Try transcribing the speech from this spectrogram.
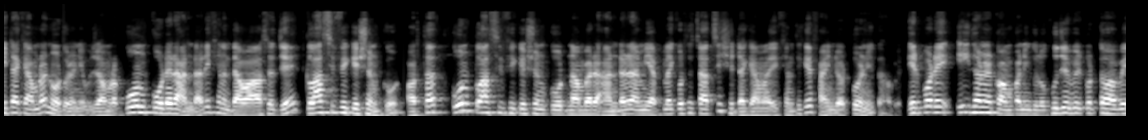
এটাকে আমরা নোট করে নিব যে আমরা কোন কোডের আন্ডার এখানে দেওয়া আছে যে ক্লাসিফিকেশন কোড অর্থাৎ কোন ক্লাসিফিকেশন কোড নাম্বারের আন্ডারে আমি অ্যাপ্লাই করতে চাচ্ছি, সেটাকে আমার এখান থেকে ফাইন্ড আউট করে নিতে হবে। এরপরে এই ধরনের কোম্পানিগুলো খুঁজে বের করতে হবে,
